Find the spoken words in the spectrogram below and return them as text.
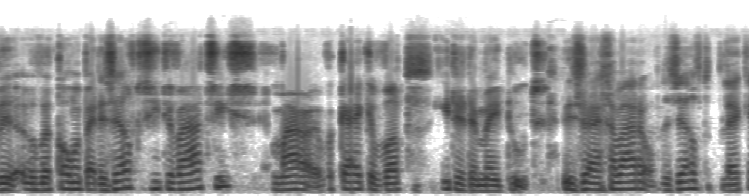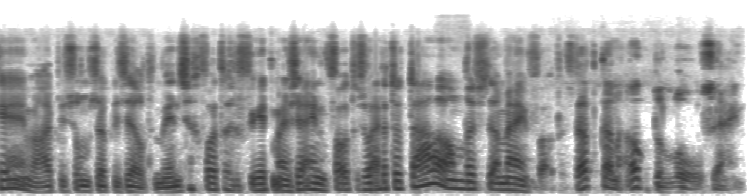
we, we komen bij dezelfde situaties, maar we kijken wat ieder ermee doet. Dus wij waren op dezelfde plekken en we hebben soms ook dezelfde mensen gefotografeerd. Maar zijn foto's waren totaal anders dan mijn foto's. Dat kan ook de lol zijn.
